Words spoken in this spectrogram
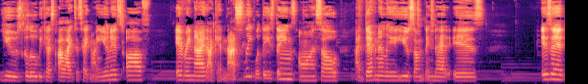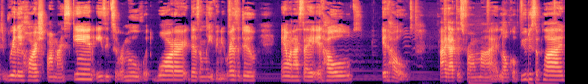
use glue because I like to take my units off every night. I cannot sleep with these things on. So I definitely use something that is isn't really harsh on my skin, easy to remove with water, it doesn't leave any residue. And when I say it holds, it holds. I got this from my local beauty supply.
